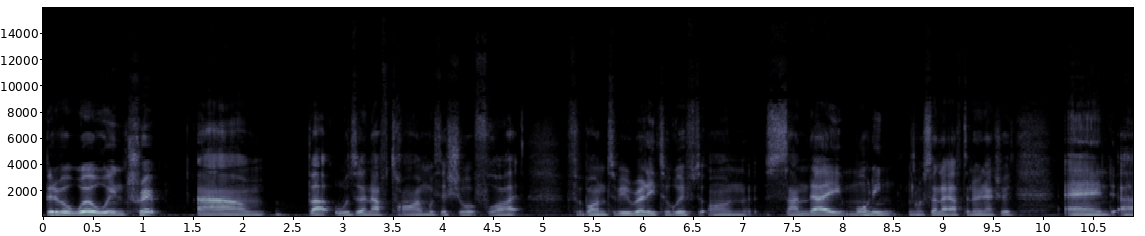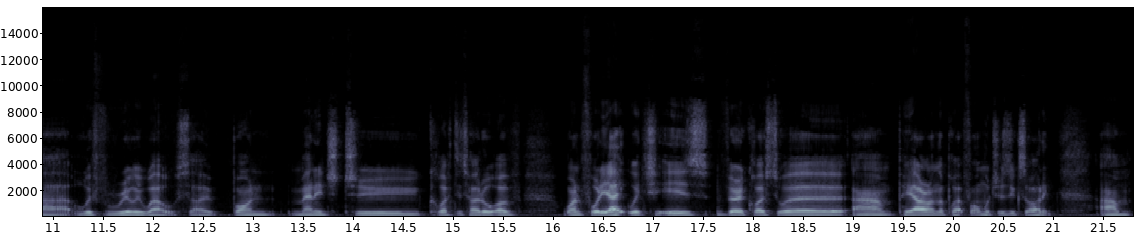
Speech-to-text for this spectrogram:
bit of a whirlwind trip. Um, but was enough time with a short flight for Bond to be ready to lift on Sunday morning or Sunday afternoon actually, and uh, lift really well. So Bond managed to collect a total of 148, which is very close to a um, PR on the platform, which is exciting. Um,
